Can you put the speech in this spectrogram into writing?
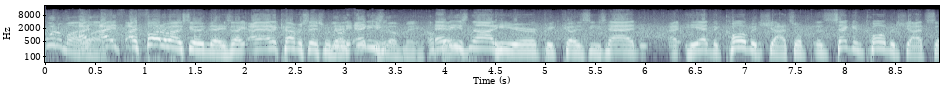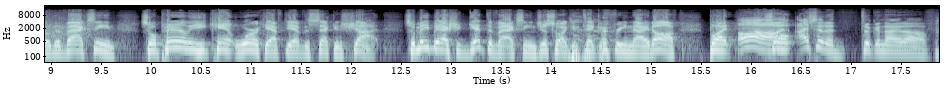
What am I I, like? I, I thought about this the other day. So I, I had a conversation with You were Eddie. Eddie's, thinking of me. Okay. Eddie's not here because he's had uh, he had the COVID shot, so the second COVID shot, so the vaccine. So apparently he can't work after you have the second shot. So maybe I should get the vaccine just so I can take a free night off. But Oh, so I, I should have took a night off.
